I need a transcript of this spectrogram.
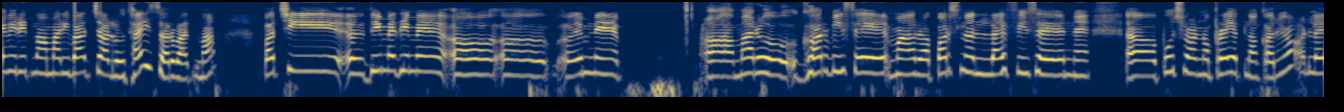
એવી રીતના અમારી વાત ચાલુ થઈ શરૂઆતમાં. પછી ધીમે ધીમે એમને મારું ઘર વિશે, મારા પર્સનલ લાઈફ વિશે એને પૂછવાનો પ્રયત્ન કર્યો. એટલે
